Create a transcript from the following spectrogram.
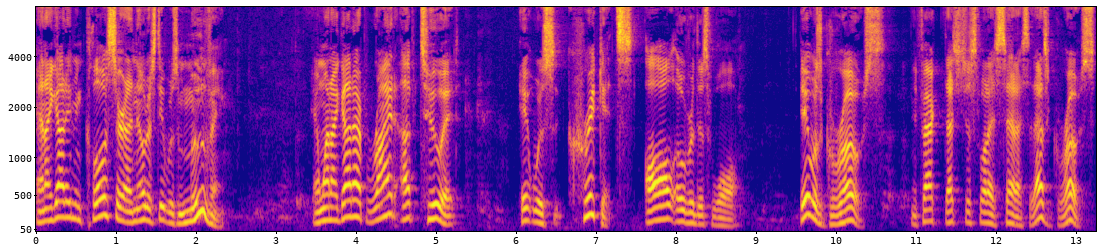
And I got even closer and I noticed it was moving. And when I got up right up to it, it was crickets all over this wall. It was gross. In fact, that's just what I said. I said, that's gross.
